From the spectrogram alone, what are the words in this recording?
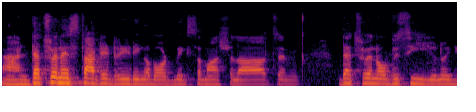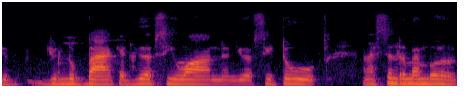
And that's when i started reading about mixed martial arts. And that's when obviously you know you you look back at ufc 1 and ufc 2 and i still remember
